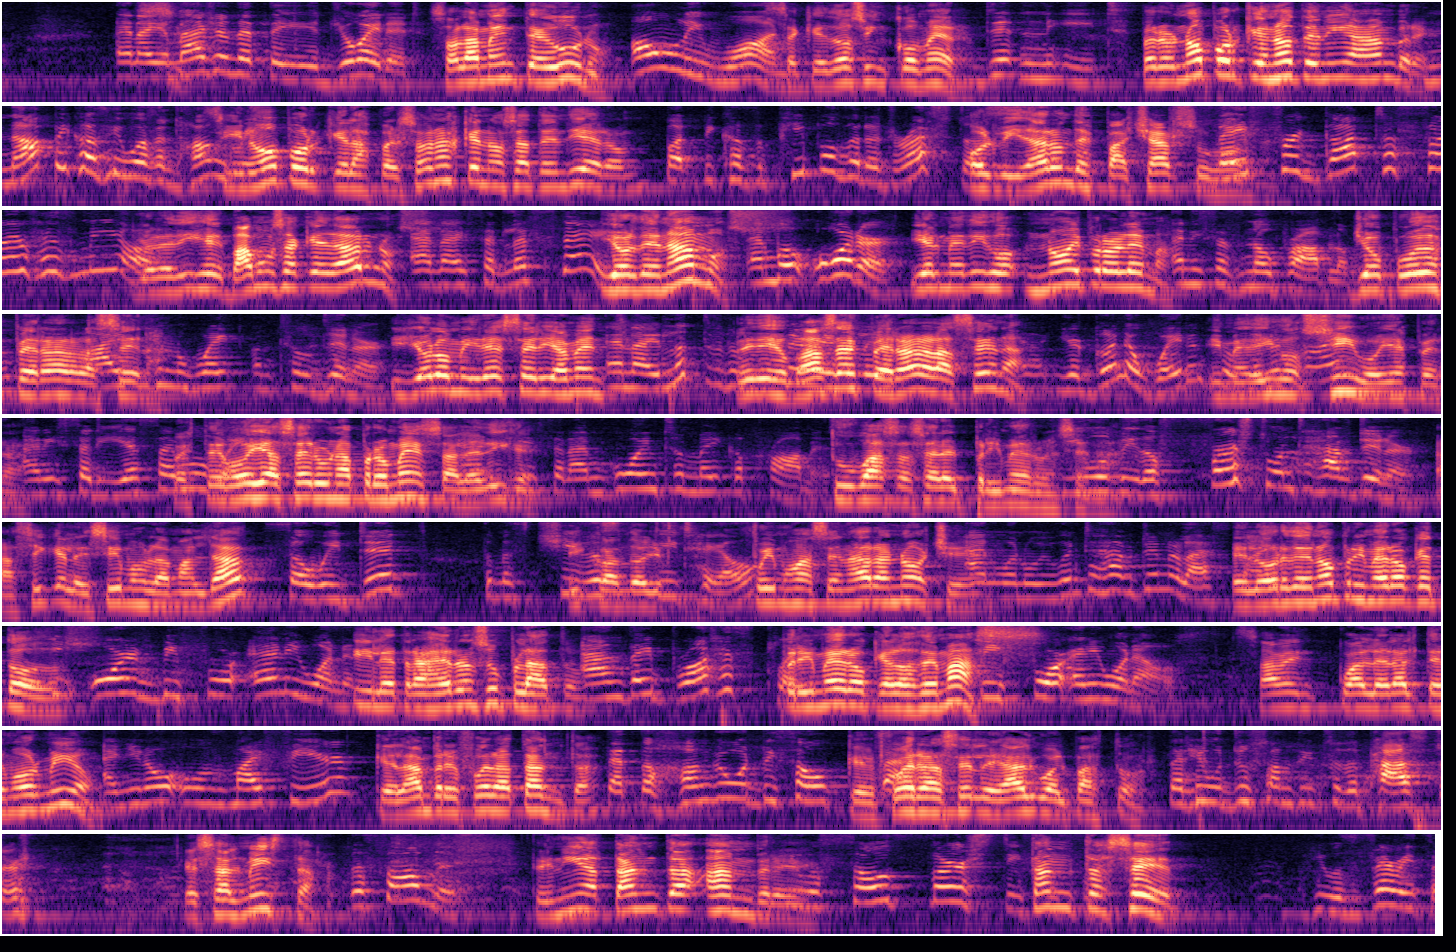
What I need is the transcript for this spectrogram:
And I imagine that they enjoyed it. Solamente uno Only one se quedó sin comer. didn't eat. Pero no porque no tenía hambre, Not because he wasn't hungry, sino porque las personas que nos atendieron but because the people that addressed us, olvidaron despachar su they orden. forgot to serve his Yo le meal. dije, vamos a quedarnos. And I said, let's stay. Y ordenamos. And we'll order. Y él me dijo, no hay problema. And he says, no problem. Yo puedo esperar a la I cena. can wait until dinner. Y yo lo miré seriamente. And I looked at him Le dije, ¿vas a seriously. esperar a la cena? You're going to wait until me dinner dijo, time? "Sí, voy a esperar." And he said, yes, I Pues will te wait. voy a hacer una promesa, le dije. he said, I'm going to make a promise. Tú vas a ser el primero en cenar. be the first one to have dinner. Así que le hicimos la maldad. So we did the Y cuando detail. fuimos a cenar anoche, And when we went to have dinner last él ordenó primero que todos y le trajeron su plato And they brought his plate primero que los demás. before anyone else. ¿Saben cuál era el temor mío? And you know what was my fear? Que el hambre fuera tanta That the hunger would be so que fuera a hacerle algo al pastor. that he would do something to the pastor. El salmista tenía tanta hambre, tanta sed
